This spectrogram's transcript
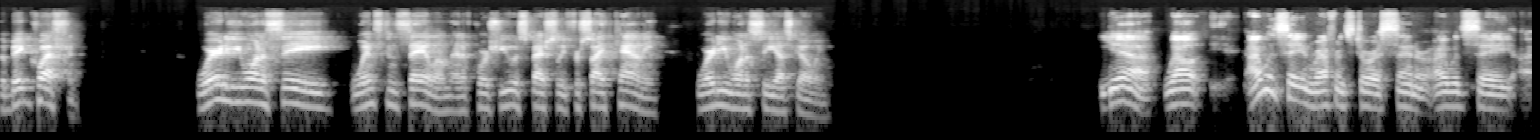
the big question, where do you want to see Winston-Salem? And of course, you, especially for Forsyth County, where do you want to see us going? Yeah, well, I would say in reference to our center, I would say uh,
